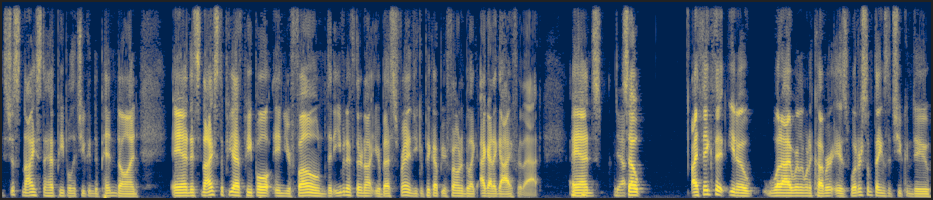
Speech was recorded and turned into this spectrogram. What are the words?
it's just nice to have people that you can depend on. And it's nice to have people in your phone that even if they're not your best friend, you can pick up your phone and be like, I got a guy for that. Mm-hmm. And yep. so I think that, you know, what I really want to cover is what are some things that you can do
